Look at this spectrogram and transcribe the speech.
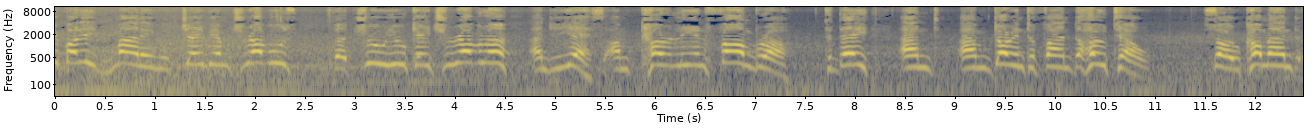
everybody, my name is JBM Travels, the true UK traveller, and yes, I'm currently in Farnborough today, and I'm going to find the hotel. So come and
